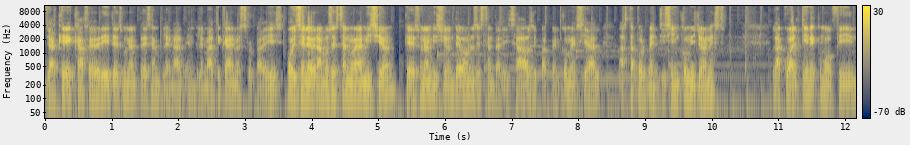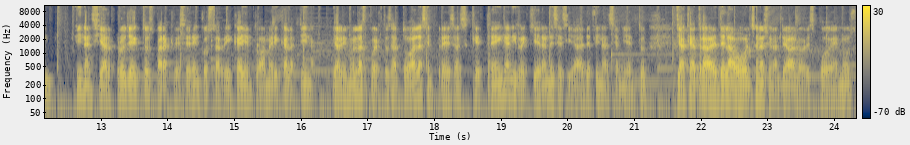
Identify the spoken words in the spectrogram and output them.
ya que Cafebrit es una empresa emblemática de nuestro país. Hoy celebramos esta nueva misión, que es una misión de bonos estandarizados y papel comercial hasta por 25 millones, la cual tiene como fin financiar proyectos para crecer en Costa Rica y en toda América Latina. Y abrimos las puertas a todas las empresas que tengan y requieran necesidades de financiamiento, ya que a través de la Bolsa Nacional de Valores podemos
